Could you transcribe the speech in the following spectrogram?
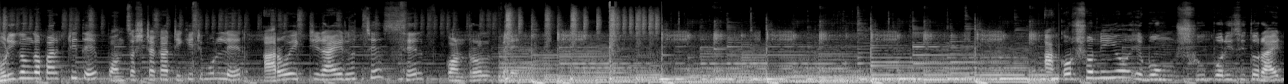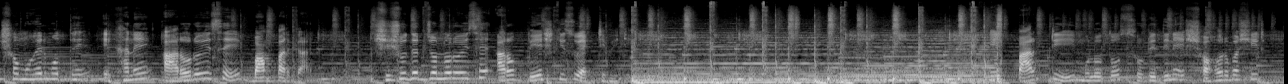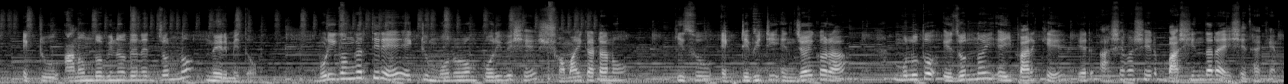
বুড়িগঙ্গা পার্কটিতে পঞ্চাশ টাকা টিকিট মূল্যের আরও একটি রাইড হচ্ছে সেলফ কন্ট্রোল প্লেন। আকর্ষণীয় এবং সুপরিচিত রাইড সমূহের মধ্যে এখানে আরও রয়েছে বাম্পার কার শিশুদের জন্য রয়েছে আরও বেশ কিছু অ্যাক্টিভিটি। এই পার্কটি মূলত ছুটির দিনে শহরবাসীর একটু আনন্দ বিনোদনের জন্য নির্মিত। বুড়িগঙ্গার তীরে একটু মনোরম পরিবেশে সময় কাটানো, কিছু অ্যাক্টিভিটি এনজয় করা মূলত এজন্যই এই পার্কে এর আশেপাশের বাসিন্দারা এসে থাকেন।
